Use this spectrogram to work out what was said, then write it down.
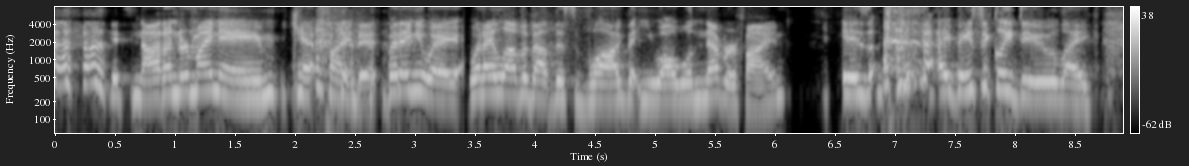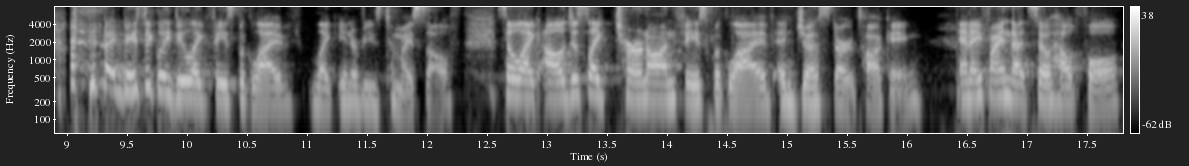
It's not under my name. You can't find it. But anyway, what I love about this vlog that you all will never find is I basically do like I basically do like Facebook live like interviews to myself. So like I'll just like turn on Facebook live and just start talking and I find that so helpful.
